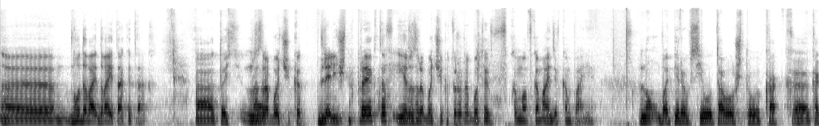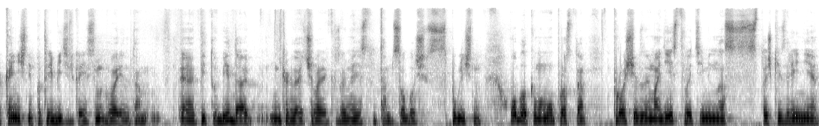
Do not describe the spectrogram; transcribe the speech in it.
Э, ну, давай, давай и так, и так. А, то есть, ну, разработчик для личных проектов и разработчик, который работает в, ком- в команде, в компании. Ну, во-первых, в силу того, что как, э, как конечный потребитель, если мы говорим там P2B, э, да, когда человек взаимодействует там с, облач... с публичным облаком, ему просто проще взаимодействовать именно с точки зрения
